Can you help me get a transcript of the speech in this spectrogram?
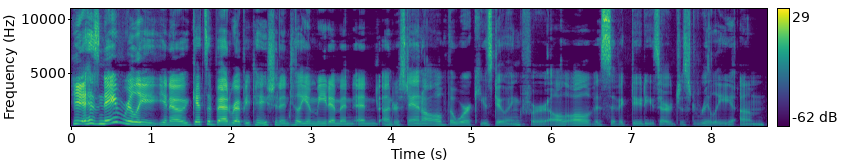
He, his name really, you know, gets a bad reputation until you meet him and, and understand all of the work he's doing for all, all of his civic duties are just really, um,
